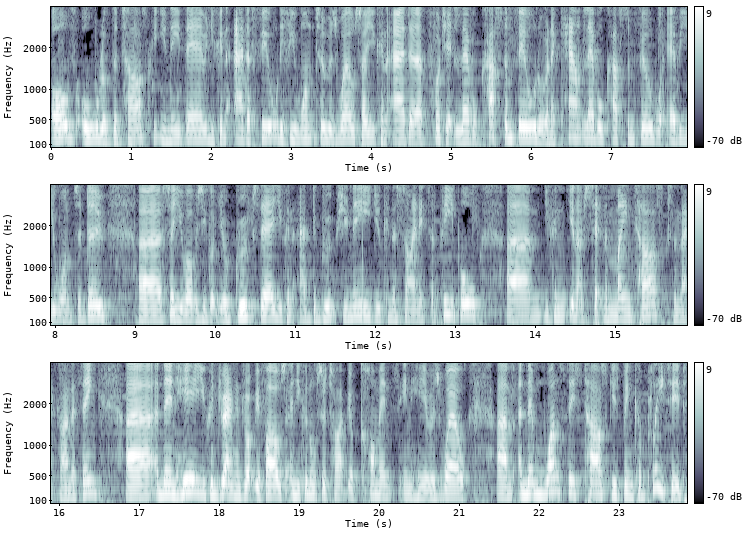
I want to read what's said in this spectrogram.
of all of the tasks that you need there, and you can add a field if you want to as well. So you can add a project level custom field or an account level custom field, whatever you want to do. Uh, so you've obviously got your groups there. You can add the groups you need. You can assign it to people. Um, you can you know set the main tasks and that kind of thing. Uh, and then here you can drag and drop your files, and you can also type your comments in here as well. Um, and then once this task has been completed,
